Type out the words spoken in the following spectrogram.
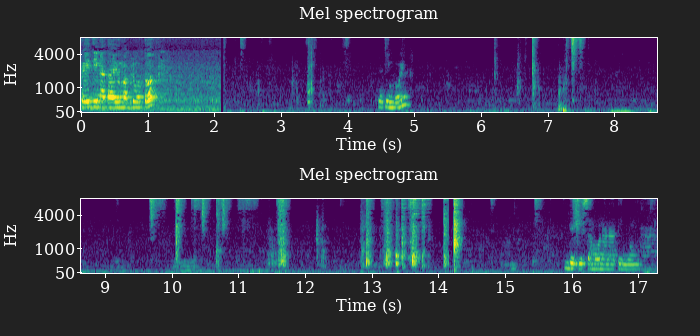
Ready na tayo magluto. cooking oil. Gigisa muna natin yung uh,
